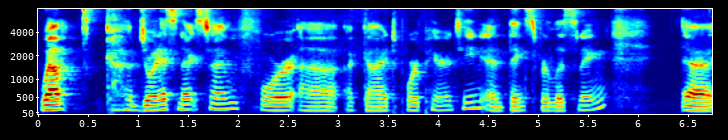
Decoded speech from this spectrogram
Well, join us next time for uh, a guide to poor parenting, and thanks for listening. Uh,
